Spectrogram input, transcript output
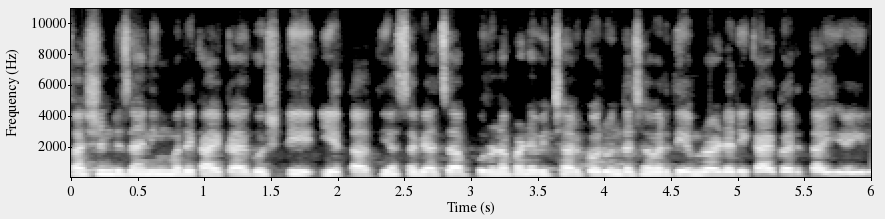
फॅशन डिझायनिंगमध्ये काय काय गोष्टी येतात या सगळ्याचा पूर्णपणे विचार करून त्याच्यावरती एम्ब्रॉयडरी काय करता येईल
